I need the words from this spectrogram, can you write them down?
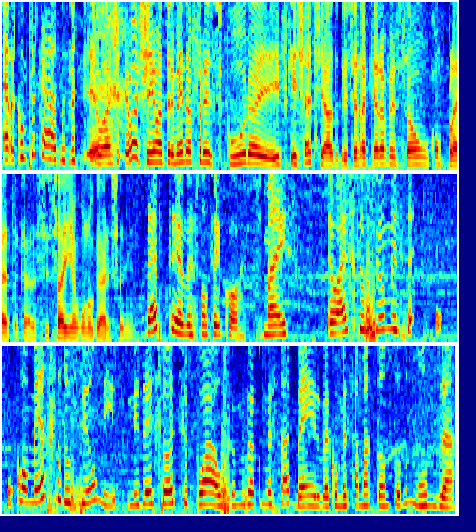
era complicado, né? Eu, ach, eu achei uma tremenda frescura e fiquei chateado, porque isso ainda quero a versão completa, cara. Se sair em algum lugar isso aí. Deve ter a versão sem cortes, mas eu acho que o filme. se- o- começo do filme me deixou tipo, ah, o filme vai começar bem, ele vai começar matando todo mundo já.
